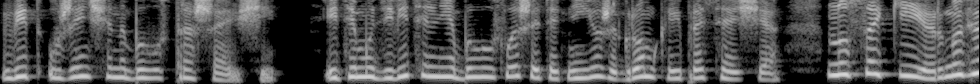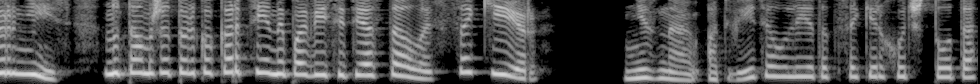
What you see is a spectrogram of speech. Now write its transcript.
Вид у женщины был устрашающий. И тем удивительнее было услышать от нее же громко и просящее «Ну, Сакир, ну вернись! Ну там же только картины повесить и осталось! Сакир!» Не знаю, ответил ли этот Сакир хоть что-то,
